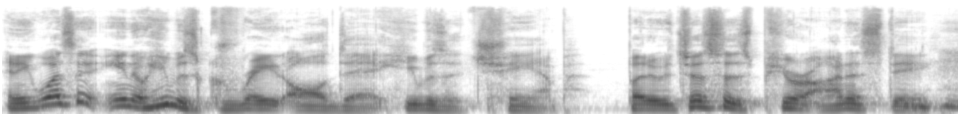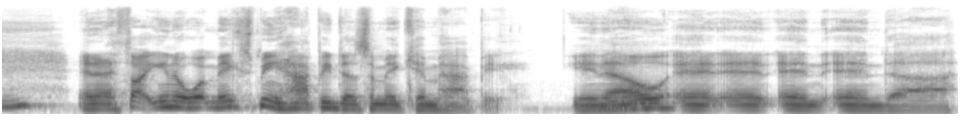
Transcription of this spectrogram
And he wasn't, you know, he was great all day. He was a champ, but it was just his pure honesty. Mm-hmm. And I thought, you know, what makes me happy doesn't make him happy you know, mm-hmm. and and and and,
